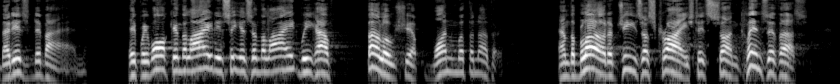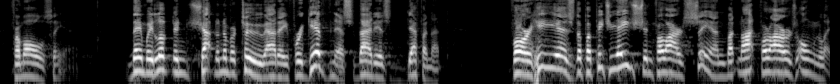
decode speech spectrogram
that is divine. If we walk in the light as He is in the light, we have fellowship one with another. And the blood of Jesus Christ, His Son, cleanseth us from all sin. Then we looked in chapter number two at a forgiveness that is definite. For He is the propitiation for our sin, but not for ours only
